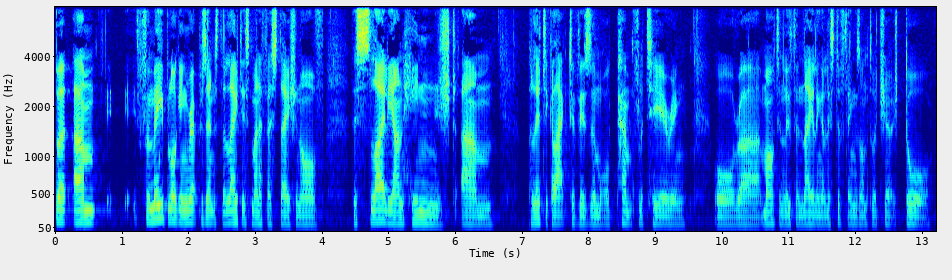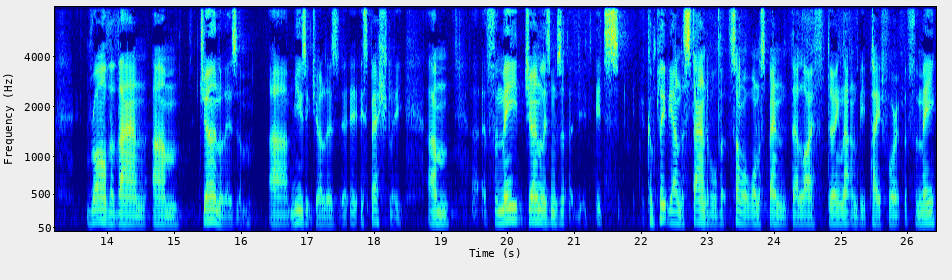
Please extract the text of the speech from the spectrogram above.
but um, for me, blogging represents the latest manifestation of this slightly unhinged um, political activism or pamphleteering or uh, Martin Luther nailing a list of things onto a church door rather than um, journalism, uh, music journalism especially. Um, for me, journalism, it's completely understandable that someone will want to spend their life doing that and be paid for it. But for me,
